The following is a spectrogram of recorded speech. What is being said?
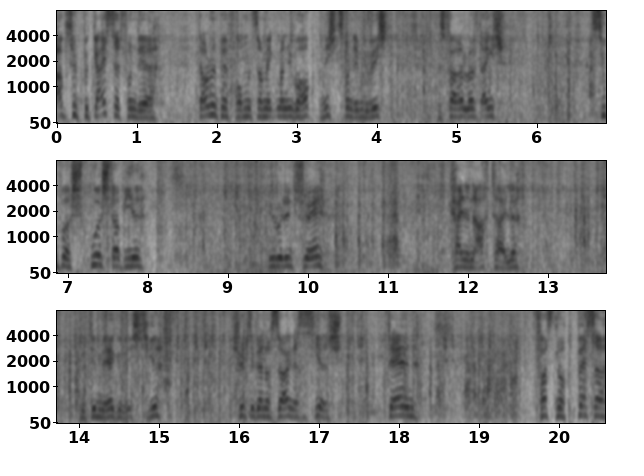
absolut begeistert von der Downhill-Performance. Da merkt man überhaupt nichts von dem Gewicht. Das Fahrrad läuft eigentlich super spurstabil über den Trail. Keine Nachteile mit dem Mehrgewicht hier. Ich würde sogar noch sagen, dass es hier an Stellen fast noch besser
